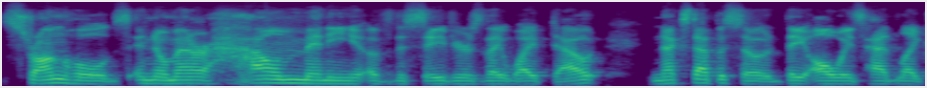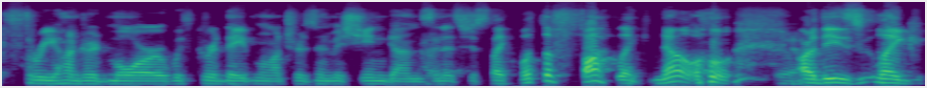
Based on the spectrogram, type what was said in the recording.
strongholds and no matter how many of the saviors they wiped out, next episode they always had like 300 more with grenade launchers and machine guns and it's just like what the fuck? Like no. Yeah. Are these like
